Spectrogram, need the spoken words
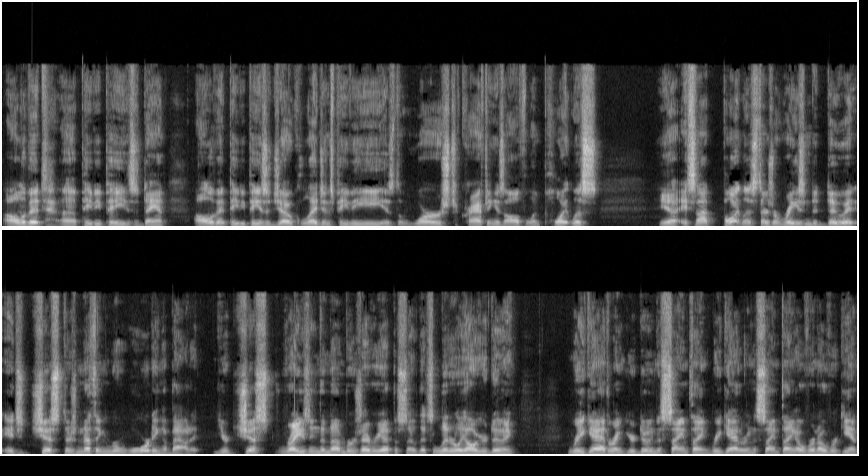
All of it, uh, PvP. This is Dan. All of it, PvP is a joke. Legends PvE is the worst. Crafting is awful and pointless. Yeah, it's not pointless. There's a reason to do it. It's just there's nothing rewarding about it. You're just raising the numbers every episode. That's literally all you're doing. Regathering, you're doing the same thing, regathering the same thing over and over again.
